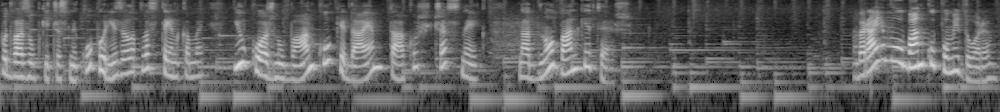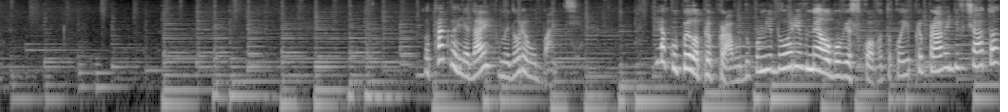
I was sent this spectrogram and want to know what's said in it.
по два зубки чеснику порізала пластинками. І у кожну банку кидаємо також чесник. На дно банки теж. Бераємо у банку помідори. Отак виглядають помідори у банці. Я купила приправу до помідорів, не обов'язково такої приправи, дівчата.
